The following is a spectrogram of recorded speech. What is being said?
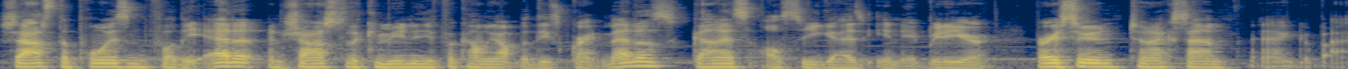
Shouts to Poison for the edit, and shouts to the community for coming up with these great metas. Guys, I'll see you guys in a video very soon. Till next time, and goodbye.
